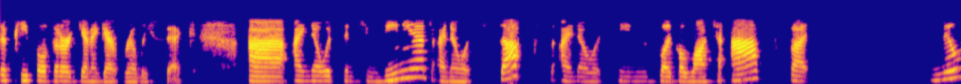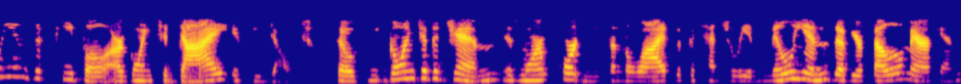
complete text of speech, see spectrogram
the people that are going to get really sick. Uh, I know it's inconvenient. I know it sucks. I know it seems like a lot to ask, but millions of people are going to die if you don't. So going to the gym is more important than the lives of potentially millions of your fellow Americans.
